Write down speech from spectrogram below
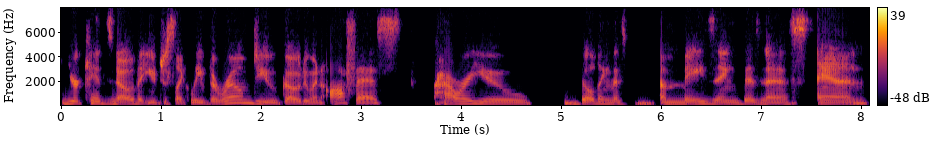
your kids know that you just like leave the room. Do you go to an office? How are you building this amazing business and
